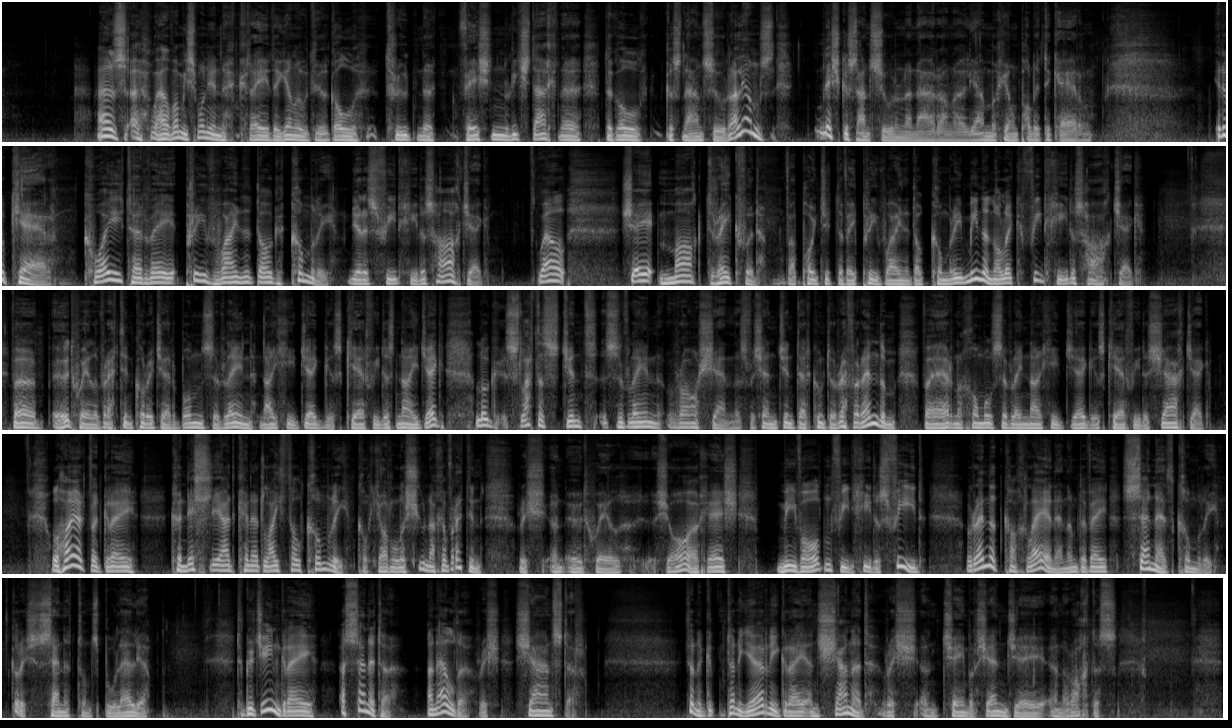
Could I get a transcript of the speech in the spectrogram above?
As, uh, wel, fa mi smunion creu dy yno dy gol trwyd na fesion rhysdach na dy gol gysna'n sŵr. Aliam, nes gysna'n sŵr yn yna, Ron, aliam, mych i'n politic er. Ydw cair, Cwai terfe prif weinidog Cymru, nearest feed Hidas Harjeg. Well, she Mark Drakeford, va pointed the ve prif weinidog Cymru, mina nolik feed Hidas Harjeg. Fy ydwel y fretyn cwrwyd er bwn syflein nai hi jeg ys cierfyd ys nai jeg, lwg slatas gynt syflein rha sien ys fy sien gynt er cwnt y referendum fy er na chwmwl syflein nai hi jeg ys cierfyd ys siach jeg. Wel, hoi fod greu Cynulliad Cenedlaethol Cymru, colchio'r lysiwn a chyfredin, rys yn yd chweil sio a cheis, mi fod yn ffid chyd as ffid, renad coch leyn enam dy fe Senedd Cymru, gwrs Senatons bwlelia. To Gregine Gray, a senator, an elder, rys Shanster. Dyna ierni greu yn sianad rys yn Chamber Shenje yn yr Ochtus.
